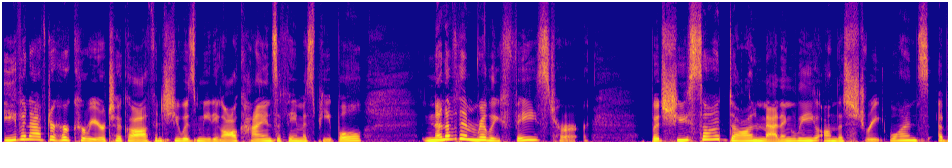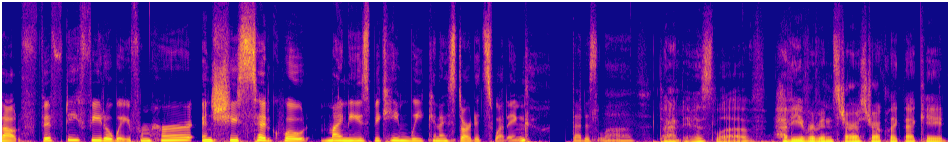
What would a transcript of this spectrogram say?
Even after her career took off and she was meeting all kinds of famous people, none of them really phased her. But she saw Don Mattingly on the street once, about 50 feet away from her, and she said, quote, My knees became weak and I started sweating. that is love. That is love. Have you ever been starstruck like that, Kate?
